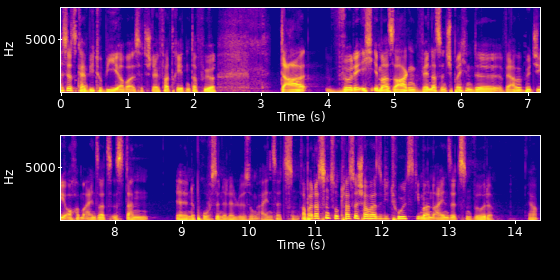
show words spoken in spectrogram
Ist jetzt kein B2B, aber ist jetzt stellvertretend dafür. Da würde ich immer sagen, wenn das entsprechende Werbebudget auch im Einsatz ist, dann äh, eine professionelle Lösung einsetzen. Aber das sind so klassischerweise die Tools, die man einsetzen würde. Ja.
